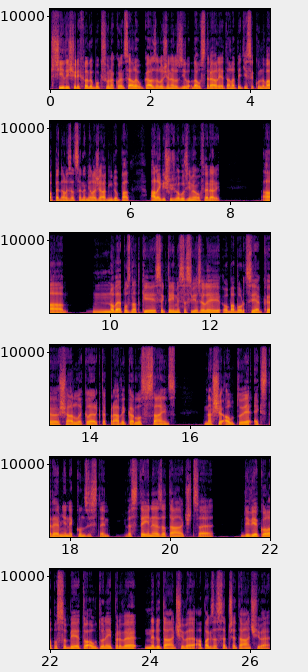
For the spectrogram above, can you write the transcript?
příliš rychle do boxu, nakonec se ale ukázalo, že na rozdíl od Austrálie tahle pětisekundová penalizace neměla žádný dopad. Ale když už hovoříme o Ferrari, a nové poznatky, se kterými se svěřili oba borci, jak Charles Leclerc, tak právě Carlos Sainz, naše auto je extrémně nekonzistentní. Ve stejné zatáčce, dvě kola po sobě je to auto nejprve nedotáčivé a pak zase přetáčivé.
